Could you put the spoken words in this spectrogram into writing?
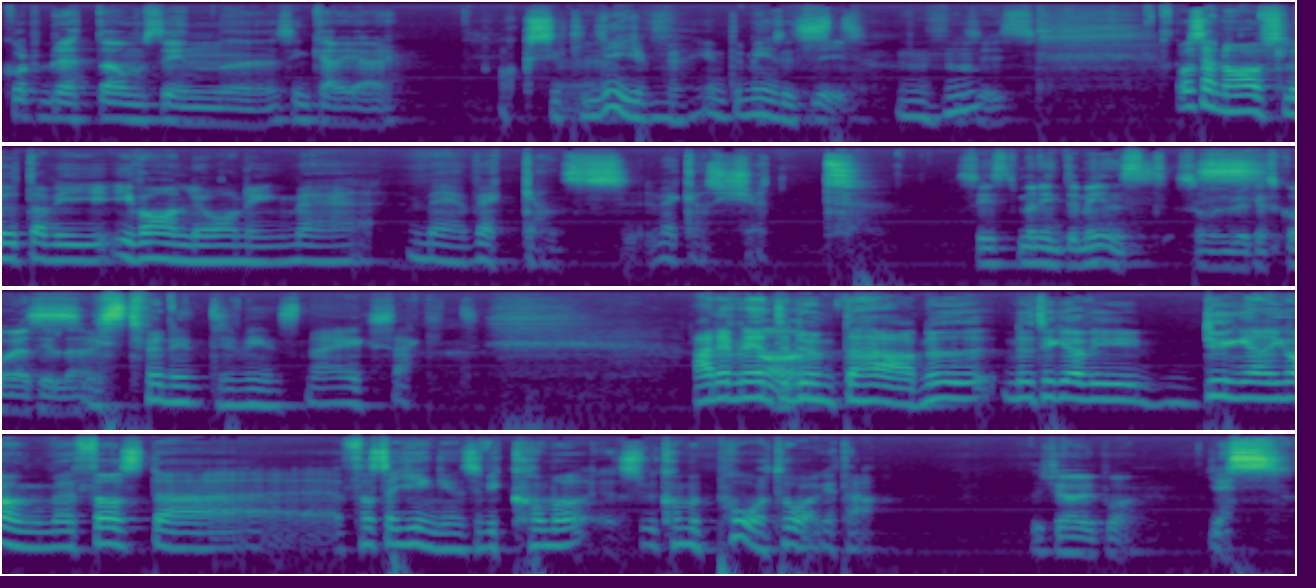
kort, berätta om sin, eh, sin karriär. Och sitt Eh, liv, inte minst. sitt liv. Mhm. Precis. Och sen avslutar vi i vanlig ordning med, med veckans, veckans kött. Sist men inte minst, som vi brukar skoja till det här. Sist men inte minst. Nej, exakt. Ja, det blir inte Ja. dumt det här. Nu, nu tycker jag vi dyngar igång med första, första jingeln så vi kommer, så vi kommer på tåget här. Då kör vi på. Yes.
